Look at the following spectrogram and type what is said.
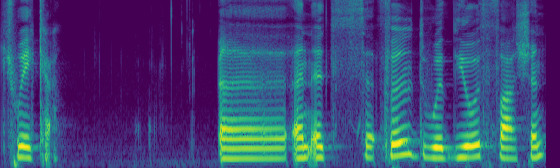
Chueca uh, and it's filled with youth fashion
